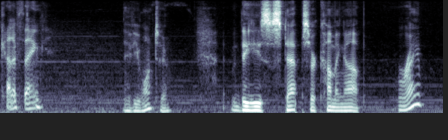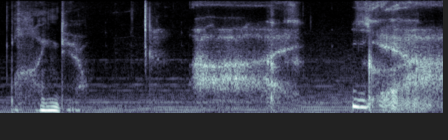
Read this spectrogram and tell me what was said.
kind of thing. If you want to. These steps are coming up right behind you. Uh, yeah,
